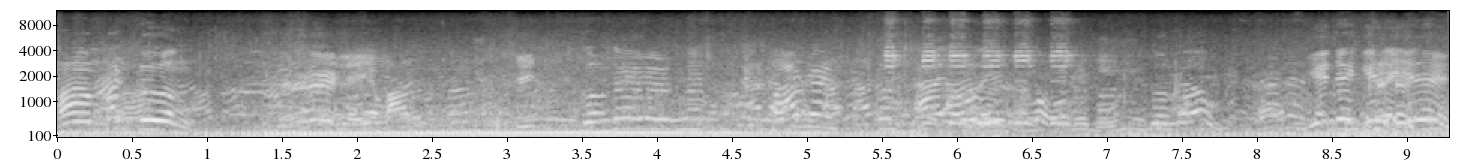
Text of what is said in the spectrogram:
Tham Văn Cường Kiến đây, kiến lấy đây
